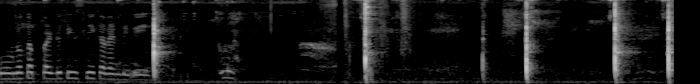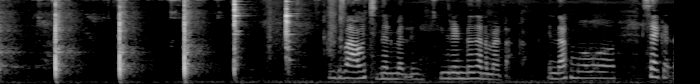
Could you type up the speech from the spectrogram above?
భూమిలో కప్పడి తీసినాయి కదండి ఇది బాగా వచ్చిందండి మళ్ళీ. ఇది రెండోది అనమాట ఇందాక సెకండ్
